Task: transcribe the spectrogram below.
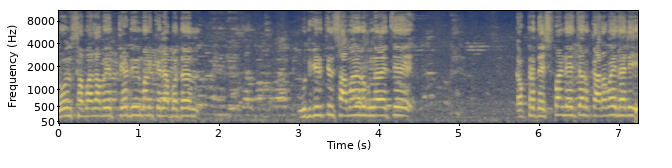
दोन समाजामध्ये तेढ निर्माण केल्याबद्दल उदगीरतील सामान्य रुग्णालयाचे डॉक्टर देशपांडे यांच्यावर कारवाई झाली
